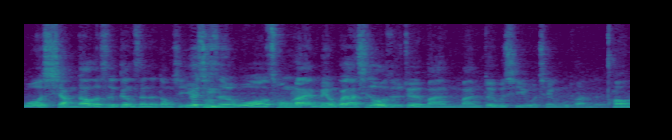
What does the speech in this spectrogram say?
我想到的是更深的东西，因为其实我从来没有怪他，其实我是觉得蛮蛮对不起我前舞团的。哦，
